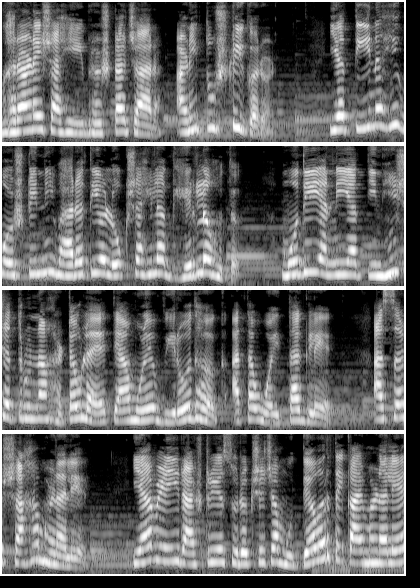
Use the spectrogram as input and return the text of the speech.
घराणेशाही भ्रष्टाचार आणि तुष्टीकरण या तीनही गोष्टींनी भारतीय लोकशाहीला घेरलं होतं. मोदी यांनी या तिन्ही शत्रूंना हटवलंय त्यामुळे विरोधक आता वैतागले असं शहा म्हणाले यावेळी राष्ट्रीय सुरक्षेच्या मुद्द्यावर ते काय म्हणाले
